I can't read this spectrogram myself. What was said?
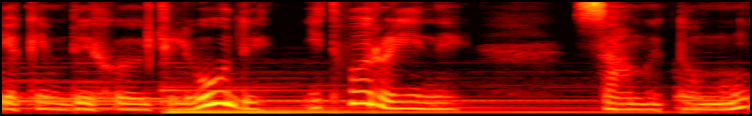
яким дихають люди і тварини. Саме тому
